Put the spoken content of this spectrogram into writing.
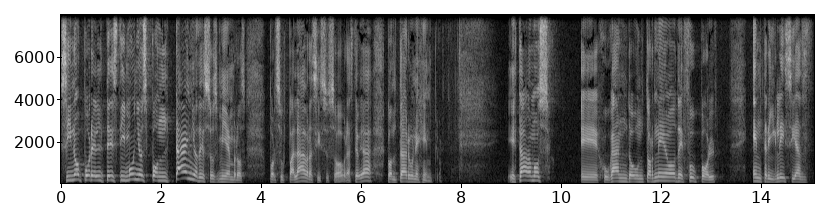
sino por el testimonio espontáneo de sus miembros, por sus palabras y sus obras. Te voy a contar un ejemplo. Estábamos eh, jugando un torneo de fútbol entre iglesias,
